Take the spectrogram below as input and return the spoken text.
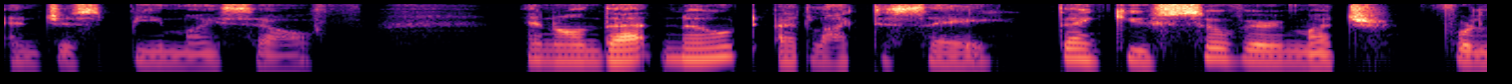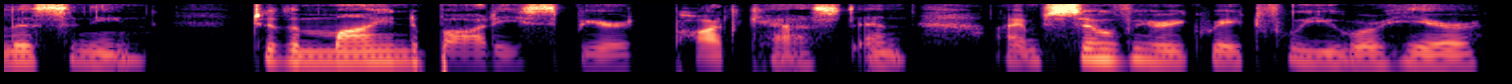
and just be myself. And on that note, I'd like to say thank you so very much for listening to the Mind, Body, Spirit podcast. And I'm so very grateful you are here.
